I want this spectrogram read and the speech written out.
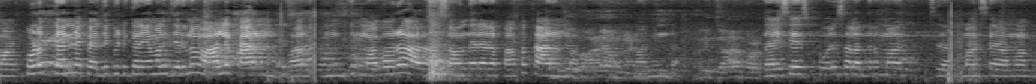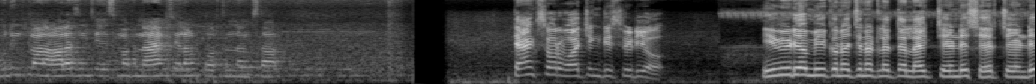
మా కొడుకు కానీ పెద్ద బిడ్డ కానీ ఏమైనా జరిగినా వాళ్ళే కారణం. వారు ముగ్గురు మగవారు సౌందర్యాల పాప కారణం మా మీద. దయచేసి పోలీసు వాళ్ళందరూ మా మా మా గురించి మా ఆలోచన చేసి మాకు న్యాయం చేయాలని కోరుతున్నాం sir. Thanks for watching this video ఈ వీడియో మీకు నచ్చినట్లయితే లైక్ చేయండి షేర్ చేయండి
